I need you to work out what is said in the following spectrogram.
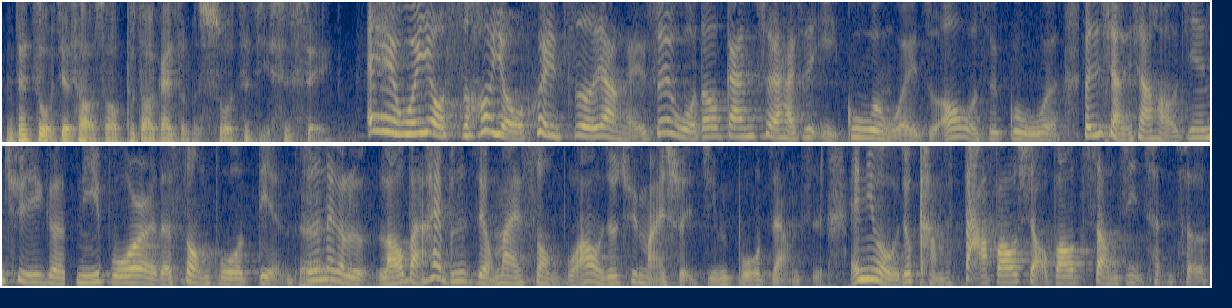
你在自我介绍的时候，不知道该怎么说自己是谁。哎、欸，我有时候有会这样哎、欸，所以我都干脆还是以顾问为主哦。我是顾问，分享一下好。我今天去一个尼泊尔的颂钵店，就是那个老板，他也不是只有卖颂钵啊，我就去买水晶钵这样子。Anyway，我就扛着大包小包上计程车，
